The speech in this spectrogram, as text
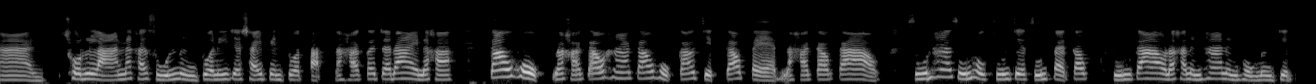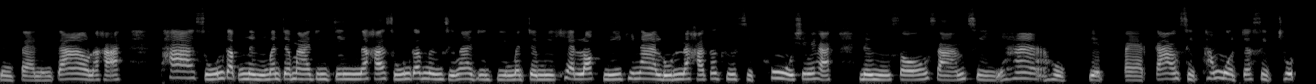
อ่าชนล้านนะคะ 01 ตัวนี้จะใช้เป็นตัวตัดนะคะ ก็จะได้นะคะ 96 นะคะ 95 96 97 98 นะคะ 99 05 06 07 08 9 09 นะคะ 15 16 17 18 19 นะคะ ถ้า 0 กับ 1 มันจะมาจริง ๆ นะคะ 0 กับ 1 สิมาจริง ๆ มันจะมีแค่ล็อกนี้ที่น่าลุ้นนะคะ ก็คือ 10 คู่ใช่ไหมคะหนึ่งสองสามสี่ห้าหกเจ็ดแปดเก้าสิบทั้งหมดจะสิบชุด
